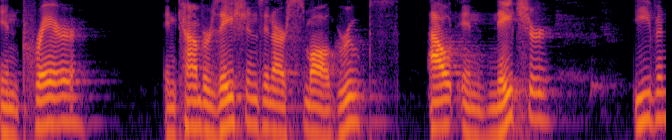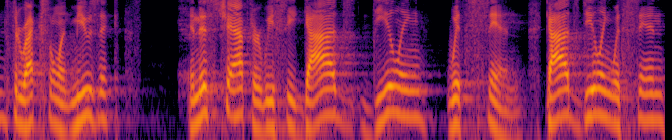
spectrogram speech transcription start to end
in prayer, in conversations in our small groups, out in nature, even through excellent music. In this chapter, we see God's dealing with sin God's dealing with sin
